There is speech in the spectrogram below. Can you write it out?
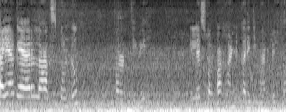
ಟೈರ್ಗೆ ಏರ್ ಎಲ್ಲ ಹಾಕ್ಸ್ಕೊಂಡು ಹೊರಡ್ತೀವಿ ಇಲ್ಲೇ ಸ್ವಲ್ಪ ಹಣ್ಣು ಖರೀದಿ ಮಾಡಬೇಕು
